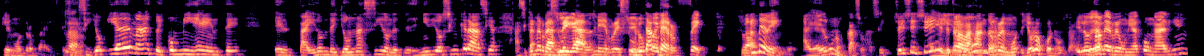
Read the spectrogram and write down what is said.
que en otro país. Entonces, Claro. si yo, y además estoy con mi gente, el país donde yo nací, donde es mi idiosincrasia, así que me resulta, legal. me resulta país. perfecto. Claro. Y me vengo. Ahí hay algunos casos así. Sí, sí, sí. Hay gente trabajando abunda. remoto, yo los conozco. Y lo luego otro- me reunía con alguien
